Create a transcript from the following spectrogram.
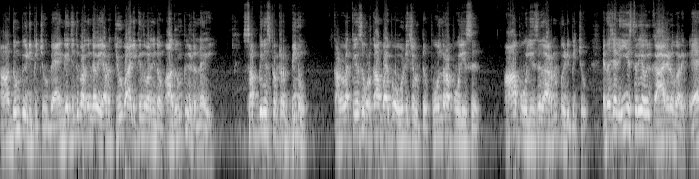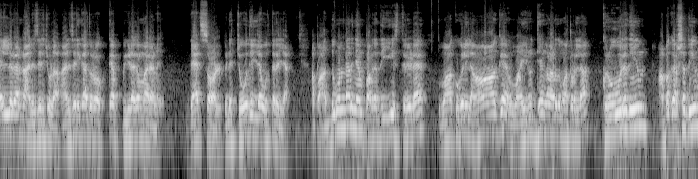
അതും പീഡിപ്പിച്ചു. ബാങ്ക് ഏജന്റ് പറഞ്ഞിട്ടുണ്ടാവേ. അവിടെ ക്യൂ പാലിക്കുന്നു പറഞ്ഞിട്ടുണ്ടാവും. അതും പീഡനായി സബ് ഇൻസ്പെക്ടർ ബിനു കള്ളക്കേസ് കൊടുക്കാൻ പോയപ്പോൾ ഓടിച്ചു വിട്ടു. പൂന്തറ പോലീസ്. ആ പോലീസുകാരനും പീഡിപ്പിച്ചു. എന്ന് വെച്ചാൽ ഈ സ്ത്രീ ഒരു കാര്യം പറയും. എല്ലാവരും അവരുടെ അനുസരിച്ചുള്ള അനുസരിക്കാത്തവരൊക്കെ പീഡകന്മാരാണ്. ദാറ്റ്സ് ഓൾ പിന്നെ ചോദ്യമില്ല ഉത്തരമില്ല. അപ്പൊ അതുകൊണ്ടാണ് ഞാൻ പറഞ്ഞത് ഈ സ്ത്രീയുടെ വാക്കുകളിൽ ആകെ വൈരുദ്ധ്യങ്ങളാണെന്ന് മാത്രമല്ല ക്രൂരതയും അപകർഷതയും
